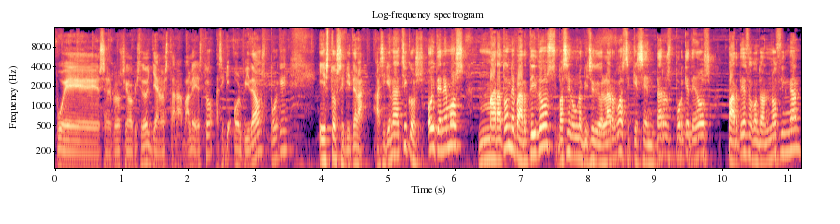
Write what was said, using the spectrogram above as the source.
pues en el próximo episodio ya no estará, ¿vale? Esto, así que olvidaos porque esto se quitará. Así que nada chicos, hoy tenemos maratón de partidos, va a ser un episodio largo, así que sentaros porque tenemos partidazo contra el Nottingham,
